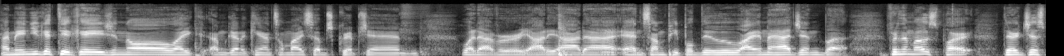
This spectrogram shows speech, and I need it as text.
I mean, you get the occasional like I'm going to cancel my subscription, whatever, yada yada, mm. and some people do, I imagine, but for the most part, they're just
